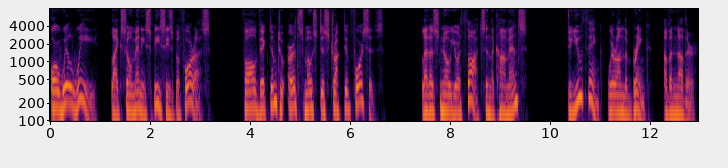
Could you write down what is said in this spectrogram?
Or will we, like so many species before us, fall victim to Earth's most destructive forces? Let us know your thoughts in the comments. Do you think we're on the brink of another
